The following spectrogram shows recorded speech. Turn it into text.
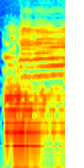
Bye.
